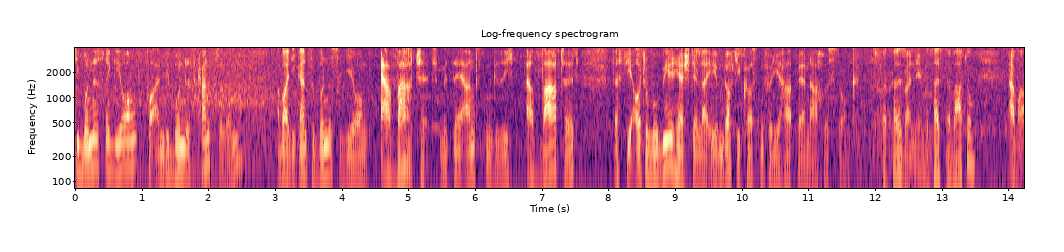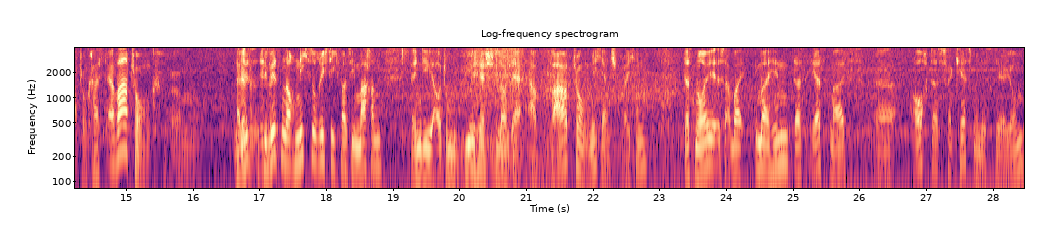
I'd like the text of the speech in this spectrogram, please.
die, Bundesregierung, vor allem die Bundeskanzlerin, aber die ganze Bundesregierung erwartet, mit sehr ernstem Gesicht, erwartet, dass die Automobilhersteller eben doch die Kosten für die Hardware-Nachrüstung Was heißt, Übernehmen. was heißt Erwartung? Erwartung heißt Erwartung. Ähm, Sie, Ja, das wissen, Sie wissen noch nicht so richtig, was Sie machen, wenn die Automobilhersteller der Erwartung nicht entsprechen. Das Neue ist aber immerhin, dass erstmals äh, auch das Verkehrsministerium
